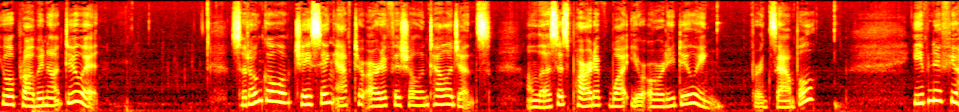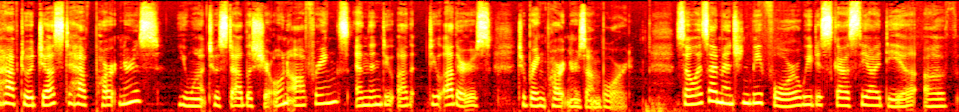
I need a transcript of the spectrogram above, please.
you will probably not do it. So don't go chasing after artificial intelligence unless it's part of what you're already doing. For example, even if you have to adjust to have partners, you want to establish your own offerings and then do other, do others to bring partners on board. So as I mentioned before, we discussed the idea of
